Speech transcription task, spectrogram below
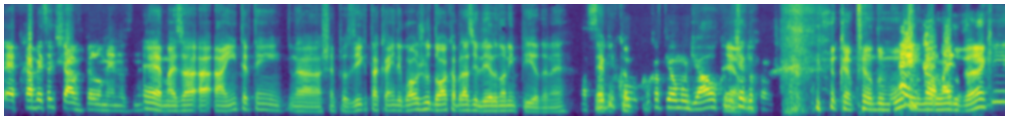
é cabeça de chave, pelo menos. Né? É, mas a, a Inter tem na Champions League tá caindo igual o judoca brasileiro na Olimpíada, né? Tá sempre com, o, com o campeão mundial, com é, o do o campeão do mundo, é, então, número um do ranking.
